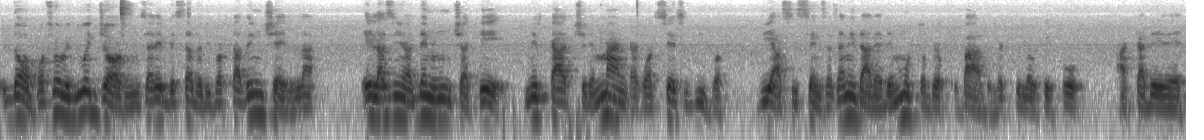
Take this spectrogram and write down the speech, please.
dopo solo due giorni sarebbe stato riportato in cella e la signora denuncia che nel carcere manca qualsiasi tipo di assistenza sanitaria ed è molto preoccupata per quello che può accadere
